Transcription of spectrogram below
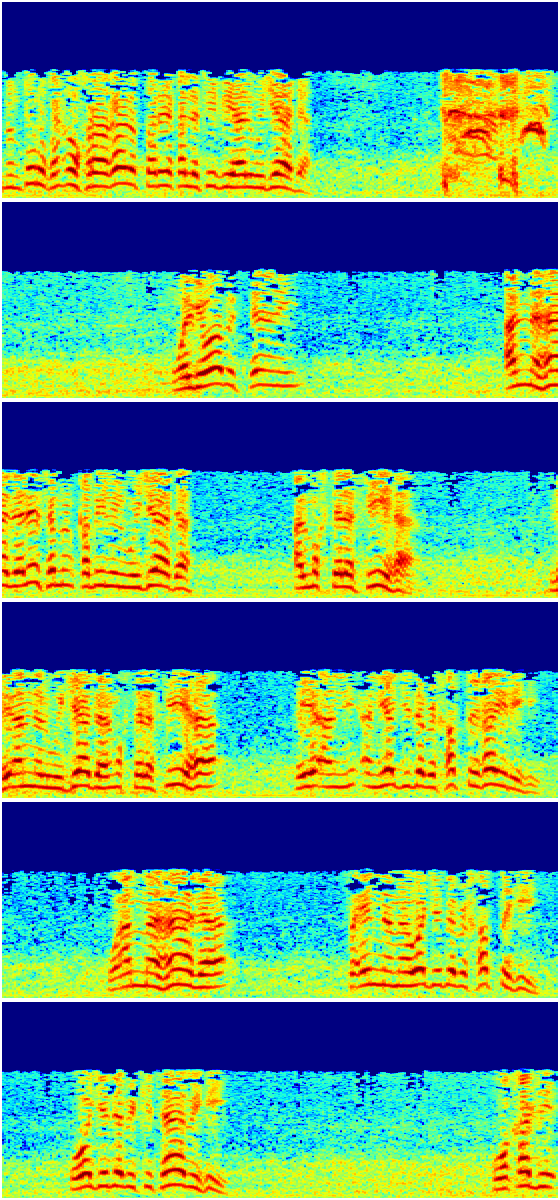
من طرق أخرى غير الطريقة التي فيها الوجادة. والجواب الثاني أن هذا ليس من قبيل الوجادة المختلف فيها لأن الوجادة المختلف فيها هي أن يجد بخط غيره. وأما هذا فإنما وجد بخطه ووجد بكتابه. وقد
